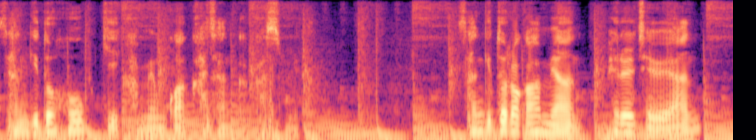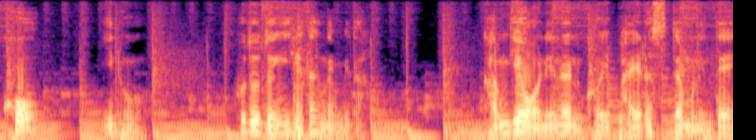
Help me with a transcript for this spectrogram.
상기도 호흡기 감염과 가장 가깝습니다. 상기도라고 하면 폐를 제외한 코, 인후, 후두 등이 해당됩니다. 감기의 원인은 거의 바이러스 때문인데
